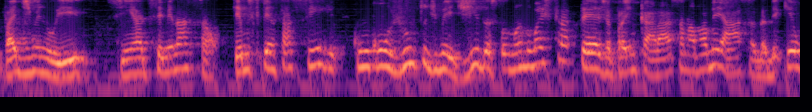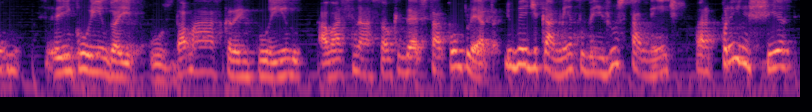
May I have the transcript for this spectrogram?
vai diminuir, sim, a disseminação. Temos que pensar sempre com um conjunto de medidas, tomando uma estratégia para encarar essa nova ameaça da BQ1, incluindo aí o uso da máscara, incluindo a vacinação que deve estar completa. E o medicamento vem justamente para preencher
